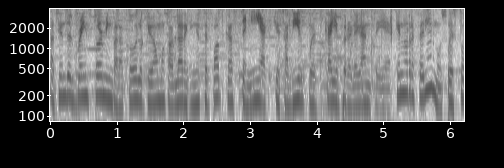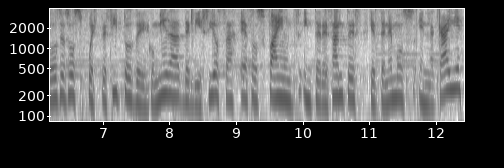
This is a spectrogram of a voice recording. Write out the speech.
haciendo el brainstorming para todo lo que vamos a hablar en este podcast, tenía que salir pues calle pero elegante. ¿Y a qué nos referimos? Pues todos esos puestecitos de comida deliciosa, esos finds interesantes que tenemos en la calle,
